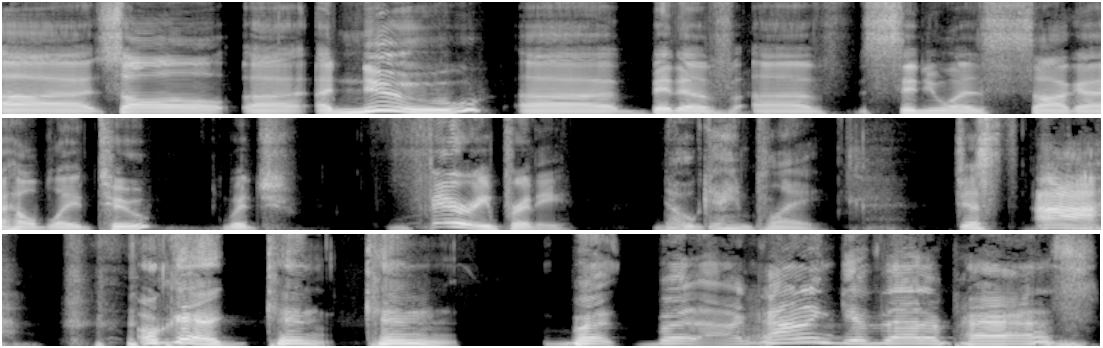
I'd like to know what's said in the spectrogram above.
Uh, saw uh, a new uh bit of of Senua's Saga Hellblade Two, which very pretty. No gameplay, just ah. Okay, can can, but but I kind of give that a pass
